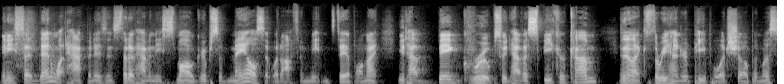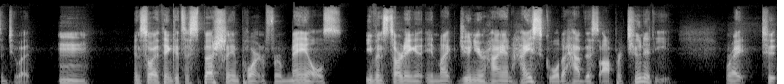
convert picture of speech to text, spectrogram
And he said then what happened is instead of having these small groups of males that would often meet and stay up all night, you'd have big groups. We'd have a speaker come, and then like 300 people would show up and listen to it. Hmm. And so I think it's especially important for males, even starting in like junior high and high school, to have this opportunity, right, to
